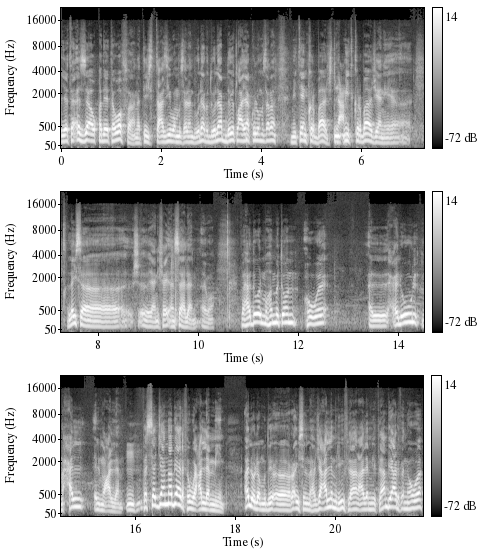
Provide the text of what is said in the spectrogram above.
يتأذى أو قد يتوفى نتيجة تعذيبه مثلا دولاب الدولاب بده يطلع ياكل له مثلا 200 كرباج 300 نعم. كرباج يعني آه، ليس يعني شيئا سهلا أيوه فهدول مهمتهم هو الحلول محل المعلم. فالسجان ما بيعرف هو علم مين قال له لمدير آه، رئيس المهجة علمني فلان علمني فلان بيعرف إنه هو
